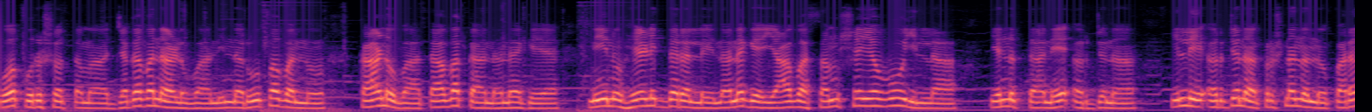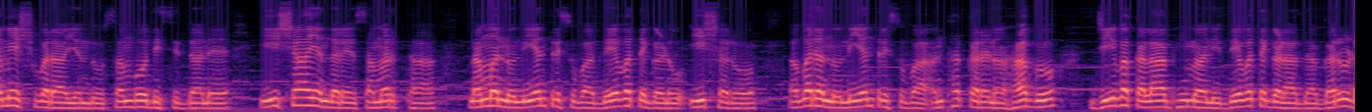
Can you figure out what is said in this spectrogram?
ಓ ಪುರುಷೋತ್ತಮ, ಜಗವನಾಳುವ ನಿನ್ನ ರೂಪವನ್ನು ಕಾಣುವ ತವಕ ನನಗೆ. ನೀನು ಹೇಳಿದ್ದರಲ್ಲಿ ನನಗೆ ಯಾವ ಸಂಶಯವೂ ಇಲ್ಲ ಎನ್ನುತ್ತಾನೆ ಅರ್ಜುನ. ಇಲ್ಲಿ ಅರ್ಜುನ ಕೃಷ್ಣನನ್ನು ಪರಮೇಶ್ವರ ಎಂದು ಸಂಬೋಧಿಸಿದ್ದಾನೆ. ಈಶಾ ಎಂದರೆ ಸಮರ್ಥ. ನಮ್ಮನ್ನು ನಿಯಂತ್ರಿಸುವ ದೇವತೆಗಳು ಈಶರು. ಅವರನ್ನು ನಿಯಂತ್ರಿಸುವ ಅಂತಃಕರಣ ಹಾಗೂ ಜೀವಕಲಾಭಿಮಾನಿ ದೇವತೆಗಳಾದ ಗರುಡ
